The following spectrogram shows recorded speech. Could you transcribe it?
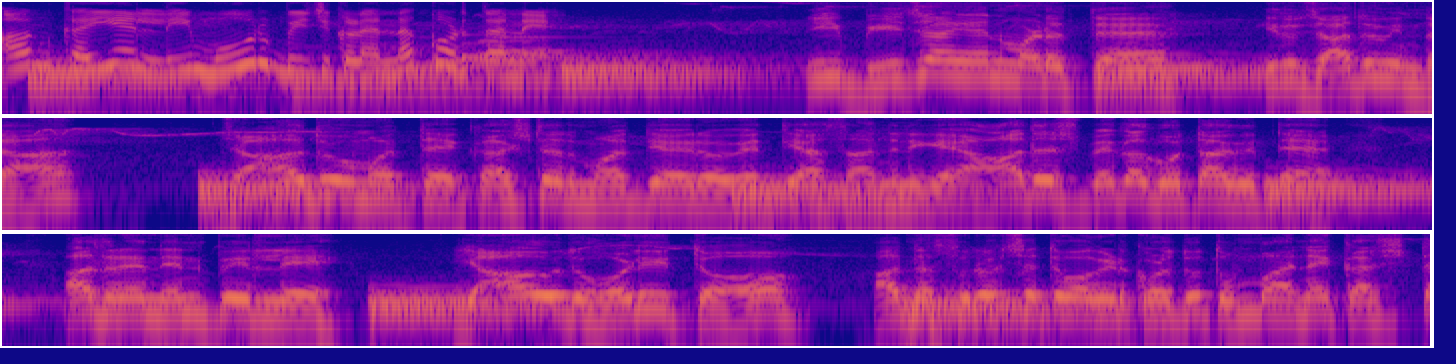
ಅವನ್ ಕೈಯಲ್ಲಿ ಮೂರು ಬೀಜಗಳನ್ನ ಕೊಡ್ತಾನೆ. ಈ ಬೀಜ ಏನ್ ಮಾಡುತ್ತೆ? ಇದು ಜಾದುವಿಂದ? ಜಾದು ಮತ್ತೆ ಕಷ್ಟದ ಮಧ್ಯ ಇರೋ ವ್ಯತ್ಯಾಸ ನಿನಗೆ ಆದಷ್ಟು ಬೇಗ ಗೊತ್ತಾಗುತ್ತೆ. ಆದ್ರೆ ನೆನ್ಪಿರ್ಲಿ ಯಾವುದು ಹೊಳಿತೋ ಅದನ್ನ ಸುರಕ್ಷಿತವಾಗಿ ಇಟ್ಕೊಳ್ಳೋದು ತುಂಬಾನೇ ಕಷ್ಟ.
